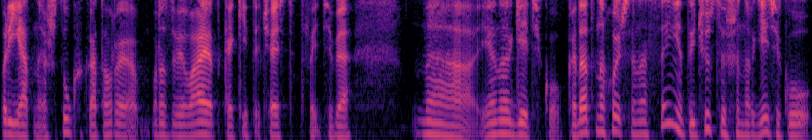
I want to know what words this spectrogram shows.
приятная штука, которая развивает какие-то части твоей тебя а, и энергетику. Когда ты находишься на сцене, ты чувствуешь энергетику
